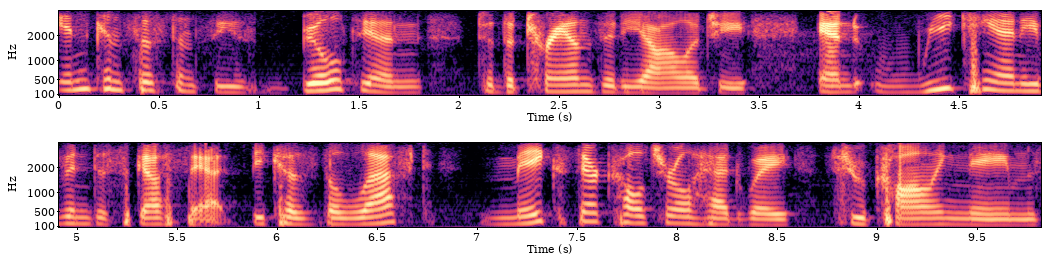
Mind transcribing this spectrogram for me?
inconsistencies built in to the trans ideology, and we can't even discuss that because the left makes their cultural headway through calling names,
